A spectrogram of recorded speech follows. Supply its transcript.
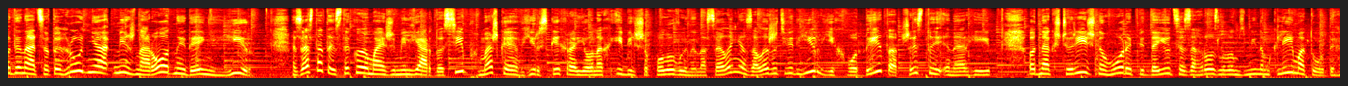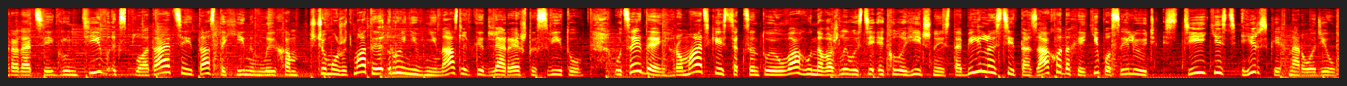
11 грудня міжнародний день гір. За статистикою, майже мільярд осіб мешкає в гірських районах, і більше половини населення залежить від гір, їх води та чистої енергії. Однак щорічно гори піддаються загрозливим змінам клімату, деградації ґрунтів, експлуатації та стихійним лихам, що можуть мати руйнівні наслідки для решти світу. У цей день громадськість акцентує увагу на важливості екологічної стабільності та заходах, які посилюють стійкість гірських народів.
